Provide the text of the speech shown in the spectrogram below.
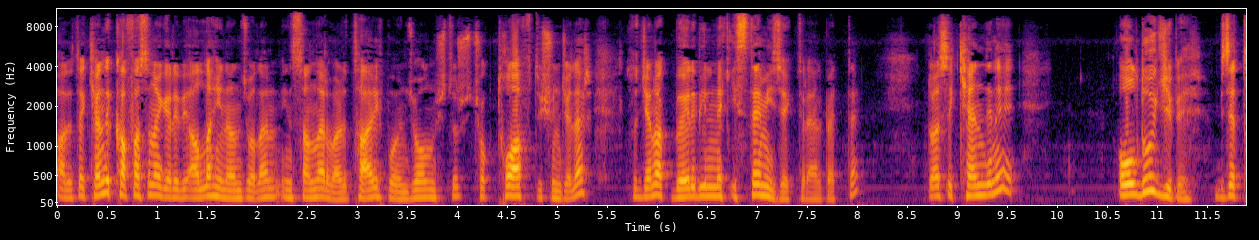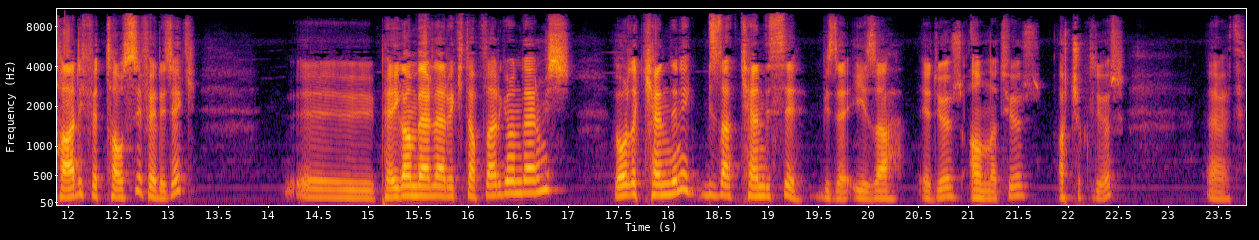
adeta kendi kafasına göre bir Allah inancı olan insanlar vardı. Tarih boyunca olmuştur. Çok tuhaf düşünceler. Cenab-ı Hak böyle bilmek istemeyecektir elbette. Dolayısıyla kendini olduğu gibi bize tarif ve tavsif edecek e, peygamberler ve kitaplar göndermiş. Ve orada kendini bizzat kendisi bize izah ediyor, anlatıyor, açıklıyor. Evet.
